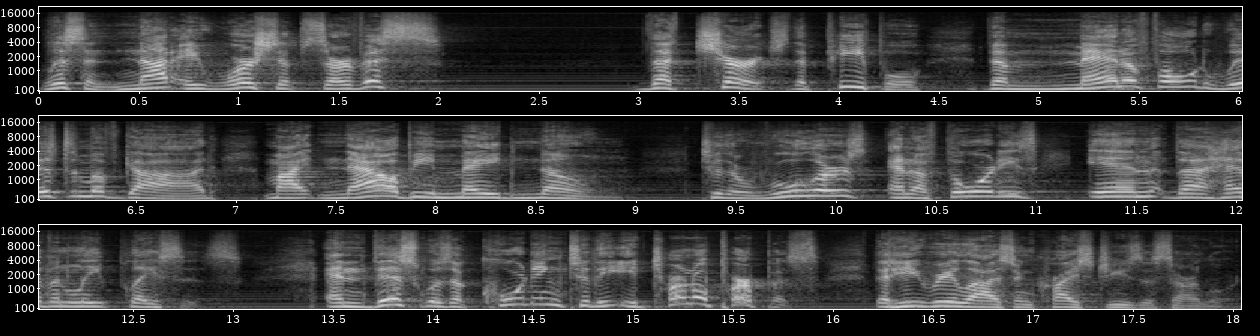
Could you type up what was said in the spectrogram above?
listen, not a worship service, the church, the people, the manifold wisdom of God might now be made known to the rulers and authorities in the heavenly places. And this was according to the eternal purpose that he realized in Christ Jesus our Lord.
